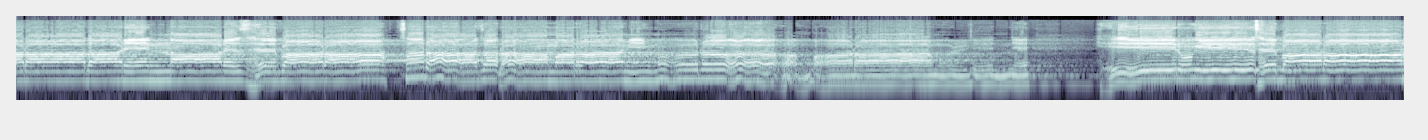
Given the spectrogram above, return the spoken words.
다라다라다린 나를 세바라 사라자라 마라미 물어 마라 물진예 히로기 세바라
